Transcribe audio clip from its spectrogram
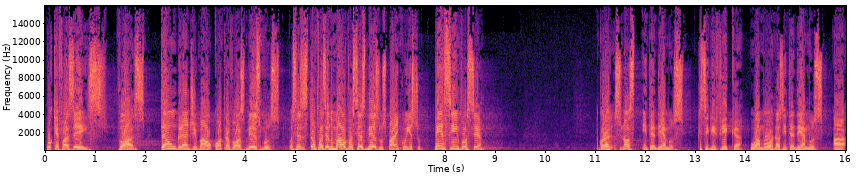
Porque fazeis, vós, tão grande mal contra vós mesmos? Vocês estão fazendo mal a vocês mesmos, parem com isso. Pense em você. Agora, se nós entendemos o que significa o amor, nós entendemos a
